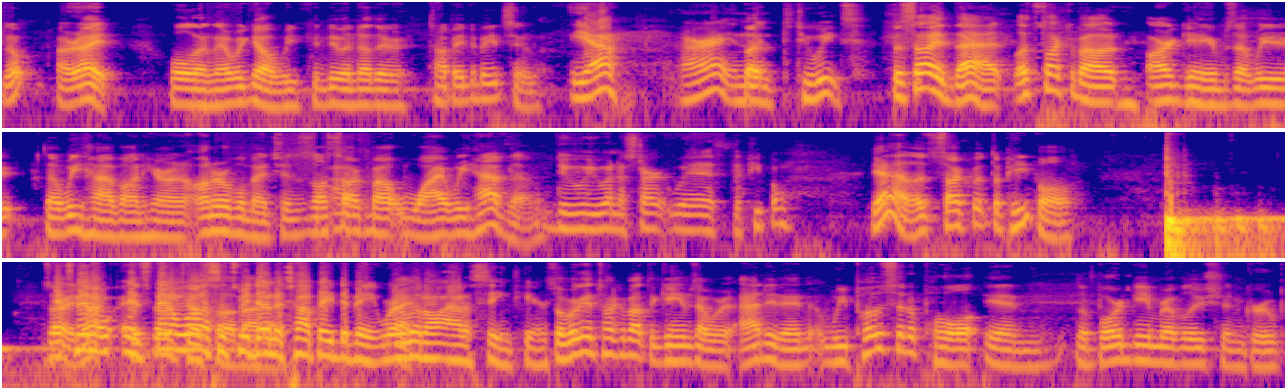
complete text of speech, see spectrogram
Nope. All right. Well, then there we go. We can do another top eight debate soon. Yeah. All right. In But- two weeks. Beside that, let's talk about our games that we that we have on here on honorable mentions. Let's uh, talk about why we have them. Do we want to start with the people? Yeah, let's talk with the people. Sorry, it's been not- a, it's been a while since we've done a top eight debate. We're Right. a little out of sync here. So we're going to talk about the games that were added in. We posted a poll in the Board Game Revolution group,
